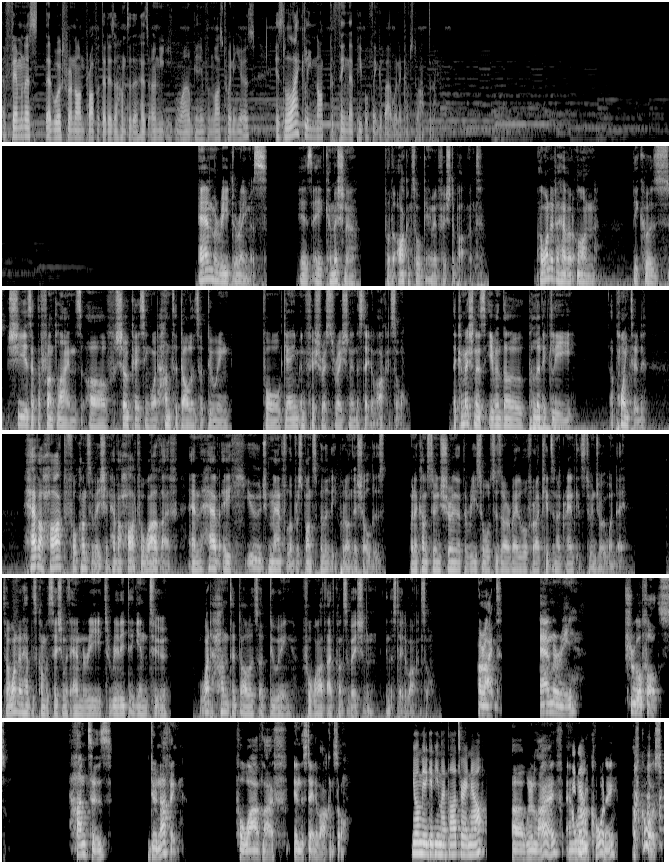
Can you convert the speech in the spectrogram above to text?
a feminist that works for a non-profit that is a hunter that has only eaten wild game for the last 20 years is likely not the thing that people think about when it comes to a hunter. Anne Marie Doremus is a commissioner for the Arkansas Game and Fish Department. I wanted to have her on because she is at the front lines of showcasing what hunter dollars are doing for game and fish restoration in the state of Arkansas. The commissioners, even though politically appointed, have a heart for conservation, have a heart for wildlife, and have a huge mantle of responsibility put on their shoulders when it comes to ensuring that the resources are available for our kids and our grandkids to enjoy one day. So I wanted to have this conversation with Anne Marie to really dig into what hunter dollars are doing for wildlife conservation in the state of Arkansas. All right, Anne Marie, true or false? Hunters do nothing for wildlife in the state of Arkansas. You want me to give you my thoughts right now? Uh, we're live and we're recording, of course.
